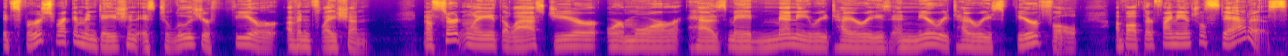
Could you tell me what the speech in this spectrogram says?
Its first recommendation is to lose your fear of inflation. Now, certainly the last year or more has made many retirees and near retirees fearful about their financial status.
